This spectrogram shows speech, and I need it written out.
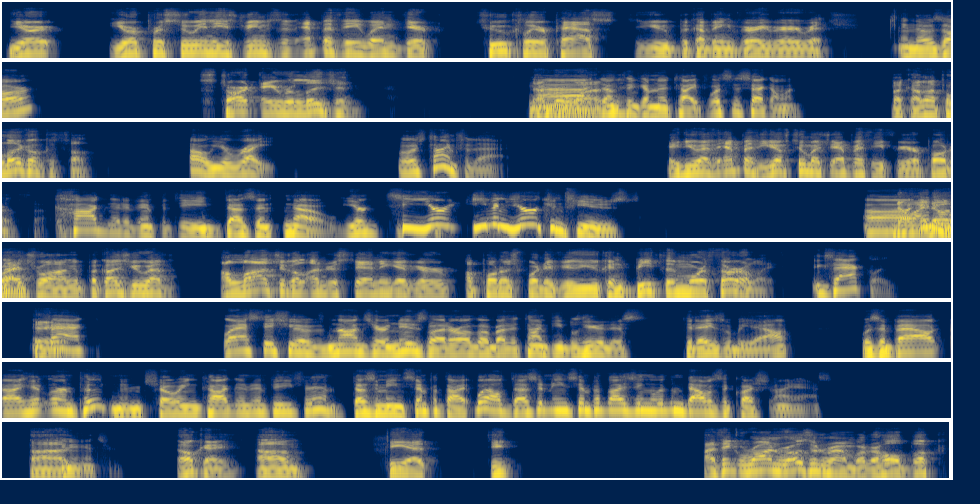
You're you're pursuing these dreams of empathy when they're two clear paths to you becoming very very rich. And those are? Start a religion. Number Uh, one, I don't think I'm going to type. What's the second one? become a political consultant. Oh, you're right. Well, it's time for that. And you have empathy. You have too much empathy for your opponents. Though. Cognitive empathy doesn't know. You're see, you're even you're confused. Uh, no, I know that's wrong. Because you have a logical understanding of your opponent's point of view, you can beat them more thoroughly. Exactly. In There fact, last issue of Non-Zero newsletter, although by the time people hear this, today's will be out, was about uh, Hitler and Putin and showing cognitive empathy for him. Doesn't mean sympathize. Well, does it mean sympathizing with him? That was the question I asked. Uh, And answered. okay. Um, the, uh, the I think Ron Rosenbaum wrote a whole book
